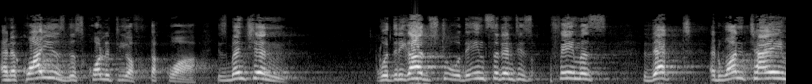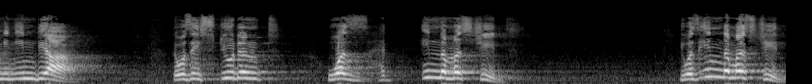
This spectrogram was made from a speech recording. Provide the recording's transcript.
and acquires this quality of taqwa. Is mentioned with regards to the incident is famous that at one time in India there was a student who was in the masjid. He was in the masjid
